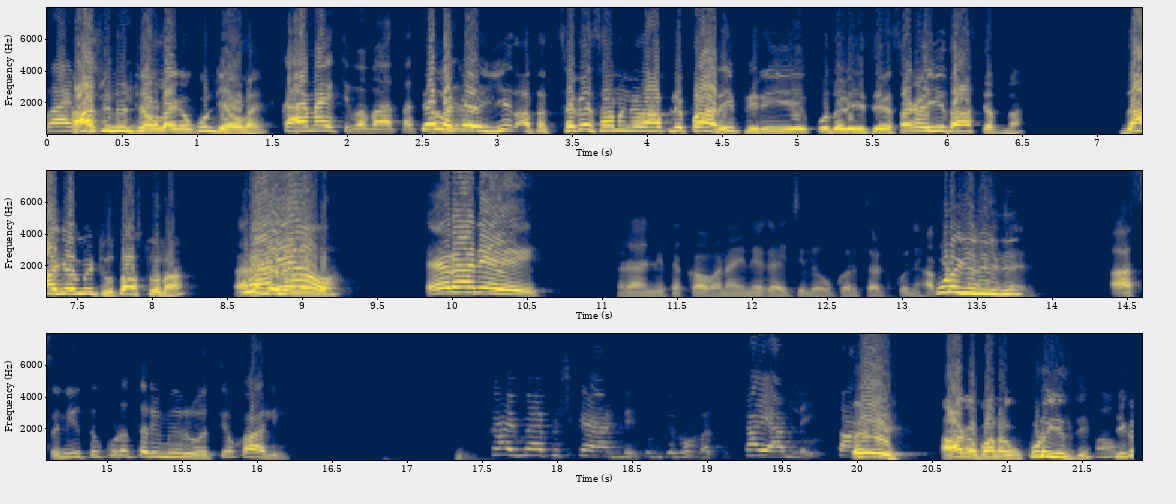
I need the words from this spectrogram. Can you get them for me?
काय अश्विनी माहिती? ठेवलाय का? कोण ठेवलाय? काय माहिती बाबा आता त्याला. काय ईद आता सगळं सण आपले पारी फिरी कुदळी ते सगळ्या ईद असतात ना. जागे मी ठेवत असतो ना. कुठे राणे गेले हो. बाबा? ए राणे. राणे तर कवा नाही निघायची लवकर चटकून. हाका कुठं गेली मारायला. ती? असं नाही तर कुठं तरी मिरू त्यो का आली? काय माझ्यापाशी काय आणलंय तुमच्या डोक्याचं काय आणलंय? सांग. ए आगा पाना कुठे गेली ती हो. तिकडे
